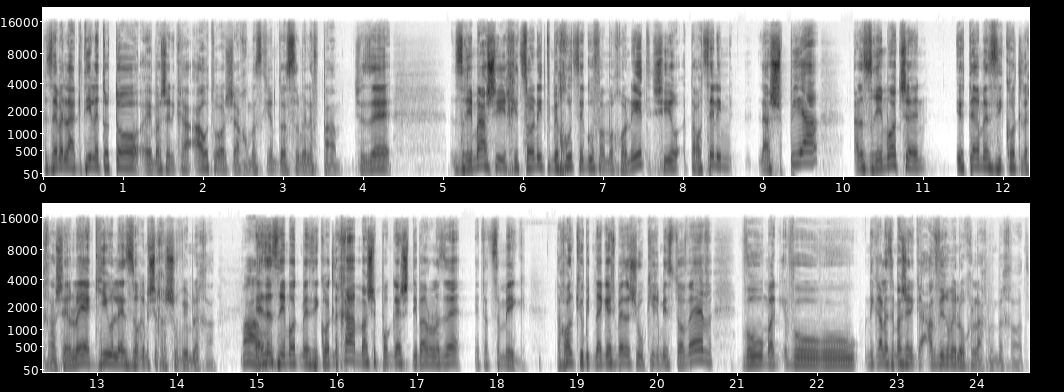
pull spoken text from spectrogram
וזה להגדיל את אותו, אה, מה שנקרא Outwash, שאנחנו מזכירים אותו 20 אלף פעם. שזה זרימה שהיא חיצונית מחוץ לגוף המכונית, שאתה רוצה להשפיע על זרימות שהן יותר מזיקות לך, שהן לא יגיעו לאזורים שחשובים לך. וואו. איזה זרימות מזיקות לך? מה שפוגש, דיברנו על זה, את הצמיג. נכון? כי הוא מתנגש באיזשהו קיר מסתובב, והוא, מג... והוא נקרא לזה מה שנקרא אוויר מלוכלך במרכאות.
